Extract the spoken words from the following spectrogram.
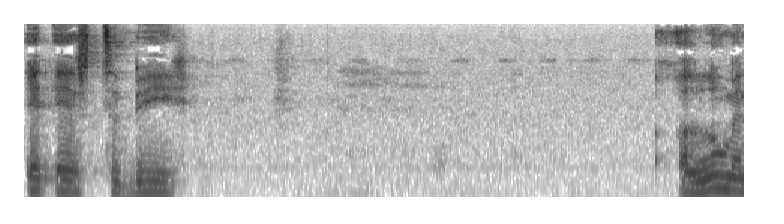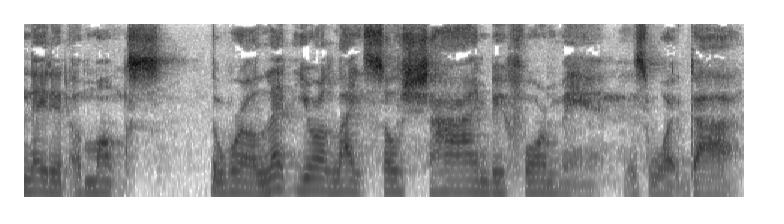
It is to be illuminated amongst the world. Let your light so shine before man, is what God,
